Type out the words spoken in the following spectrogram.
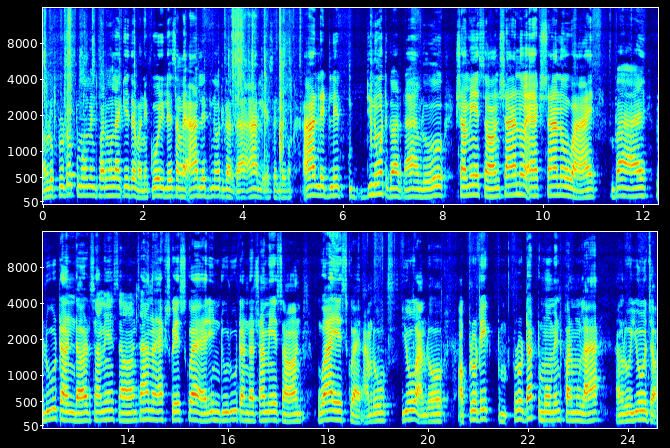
हाम्रो प्रोडक्ट मोमेन्ट फर्मुला के छ भने कोरिलेसनलाई आरले डिनोट गर्दा आरले यसरी लेखौँ। आरले डिनोट गर्दा हाम्रो समेसन सानो एक्स सानो y by root under summation सानो एक्सको square into root under summation y square हाम्रो यो हाम्रो प्रोडक्ट प्रोडक्ट मोमेन्ट फर्मुला हाम्रो यो छ।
